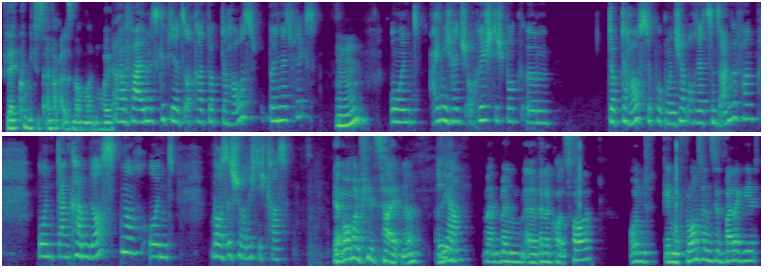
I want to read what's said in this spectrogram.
Vielleicht gucke ich das einfach alles nochmal neu. Aber vor allem, es gibt ja jetzt auch gerade Dr. House bei Netflix. Mhm. Und eigentlich hätte ich auch richtig Bock, ähm, Dr. House zu gucken. Und ich habe auch letztens angefangen. Und dann kam Lost noch und boah, es ist schon richtig krass. Ja, braucht man viel Zeit, ne? Also ja. mein, mein äh, Better Call Saul und Game of Thrones, wenn es jetzt weitergeht.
